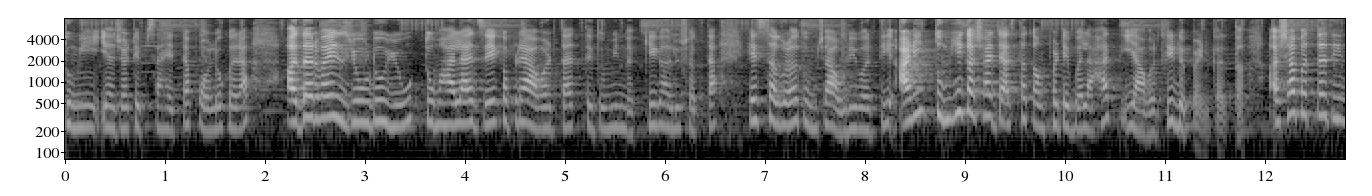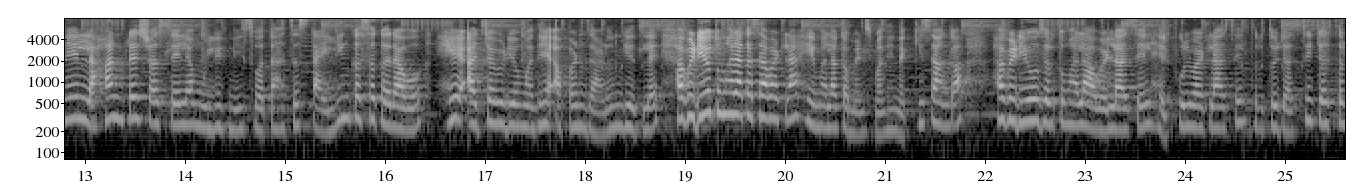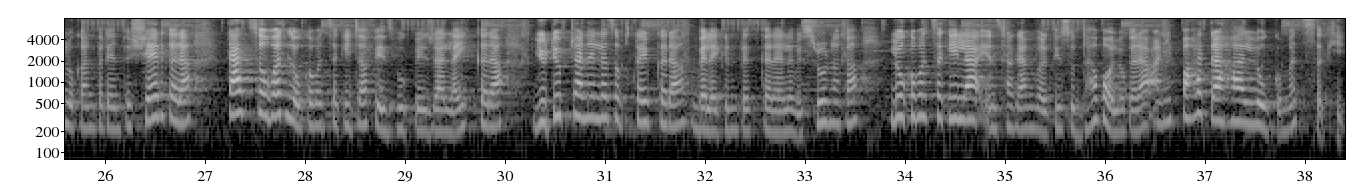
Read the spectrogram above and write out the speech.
तुम्ही या ज्या टिप्स आहेत त्या फॉलो करा. अदरवाईज यू डू यू तुम्हाला जे कपडे आवडतात ते तुम्ही नक्की घालू शकता. हे सगळं तुमच्या आवडीवरती आणि तुम्ही कशात जास्त कम्फर्टेबल आहात यावरती डिपेंड करतं. अशा पद्धतीने लहान ब्रेस्ट असलेल्या मुलींनी स्वतःचं स्टायलिंग कसं करावं हे आजच्या व्हिडिओमध्ये आपण जाणून घेतलंय. हा व्हिडिओ तुम्हाला कसा वाटला हे मला कमेंट्समध्ये नक्की सांगा. हा व्हिडिओ जर तुम्हाला आवडला असेल हेल्पफुल वाटला असेल तर तो जास्तीत जास्त लोकांपर्यंत शेअर करा. त्याचसोबत लोकमत सखीच्या फेसबुक पेजला लाईक करा. यूट्यूब चॅनेलला सबस्क्राईब करा बेलायकन प्रेस करायला विसरू नका. लोकमत सखीला इंस्टाग्रामवरती सुद्धा फॉलो करा आणि पाहत राहा लोकमत सखी.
